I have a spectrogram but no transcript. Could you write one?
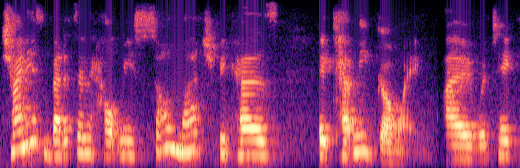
Chinese medicine helped me so much because it kept me going. I would take,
